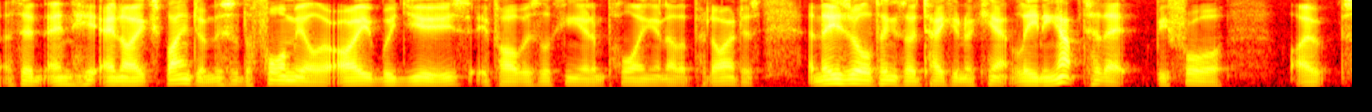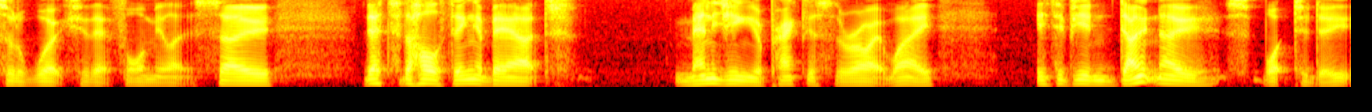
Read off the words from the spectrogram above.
I said, and he, and I explained to him, this is the formula I would use if I was looking at employing another podiatrist, and these are all things I take into account leading up to that before I sort of work through that formula. So that's the whole thing about managing your practice the right way is if you don't know what to do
